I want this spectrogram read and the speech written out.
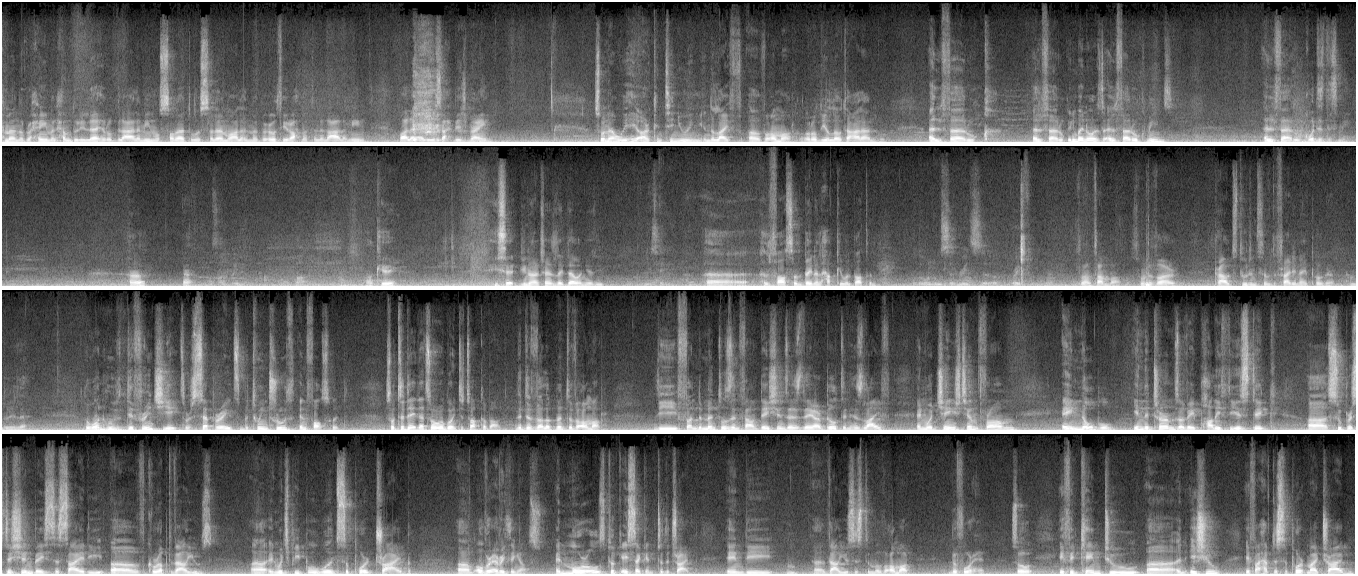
الرحمن الرحيم الحمد لله رب العالمين والصلاة والسلام على المبعوث رحمة للعالمين وعلى آله وصحبه أجمعين So now we are continuing in the life of Umar radiallahu ta'ala anhu Al-Faruq Al-Faruq Anybody know what Al-Faruq means? Al-Faruq What does this mean? Huh? Huh. Okay. He said, do you know how to translate that one, Yazid? Uh, الفاصل بين الحق والباطل The one who separates uh, right from wrong. That's what I'm talking about. It's one of our proud students of the Friday night program. Alhamdulillah. The one who differentiates or separates between truth and falsehood. So today that's what we're going to talk about. The development of Umar. The fundamentals and foundations as they are built in his life and what changed him from a noble in the terms of a polytheistic, uh, superstition based society of corrupt values uh, in which people would support tribe um, over everything else. And morals took a second to the tribe in the mm, uh, value system of Umar beforehand. So if it came to uh, an issue, if I have to support my tribe,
